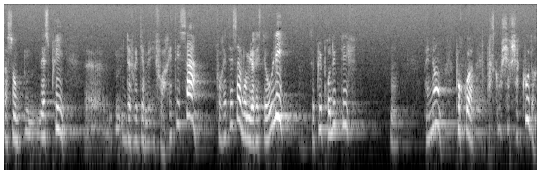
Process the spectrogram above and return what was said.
dans son esprit euh, devrait dire, mais il faut arrêter ça, il faut arrêter ça, il vaut mieux rester au lit, c'est plus productif. Mais non, pourquoi? Parce qu'on cherche à coudre,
